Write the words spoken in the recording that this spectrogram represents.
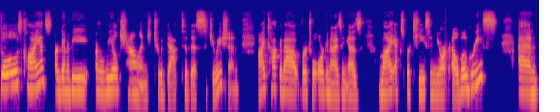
Those clients are going to be a real challenge to adapt to this situation. I talk about virtual organizing as my expertise in your elbow grease. And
